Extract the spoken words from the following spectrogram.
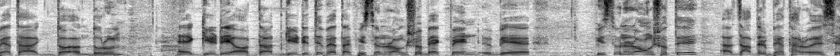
ব্যথা ধরুন গেডে অর্থাৎ গেডিতে ব্যথা, পিছনের অংশ ব্যাক পেইন পিছনের অংশতে যাদের ব্যথা রয়েছে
